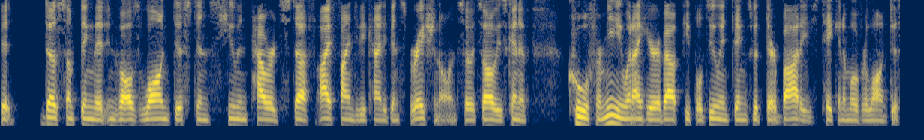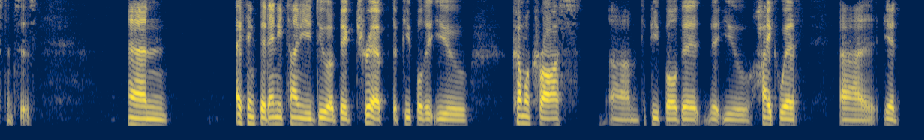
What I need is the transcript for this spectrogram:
that does something that involves long distance human powered stuff i find to be kind of inspirational. And so it's always kind of cool for me when i hear about people doing things with their bodies taking them over long distances. And i think that anytime you do a big trip the people that you come across um, the people that that you hike with uh, it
